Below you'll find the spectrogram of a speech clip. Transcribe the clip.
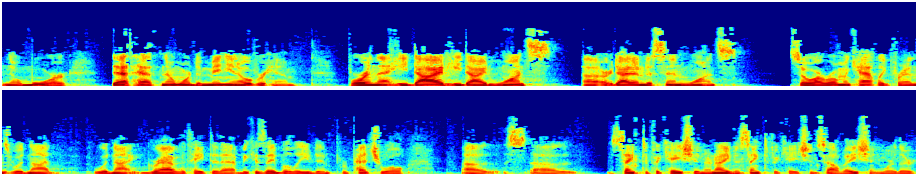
no more. Death hath no more dominion over him. For in that he died, he died once, uh, or he died unto sin once. So our Roman Catholic friends would not would not gravitate to that because they believed in perpetual uh, uh, sanctification, or not even sanctification, salvation, where they're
